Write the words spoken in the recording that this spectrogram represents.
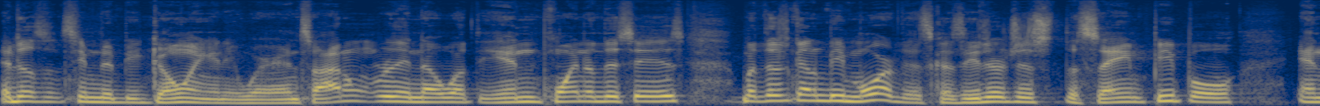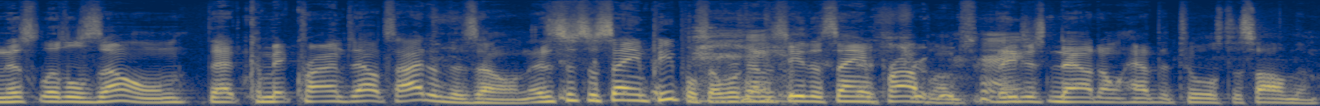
It doesn't seem to be going anywhere. And so I don't really know what the end point of this is, but there's going to be more of this because these are just the same people in this little zone that commit crimes outside of the zone. It's just the same people, so we're going to see the same problems. They just now don't have the tools to solve them.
